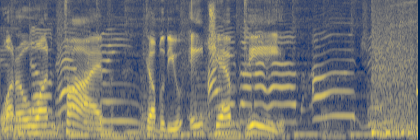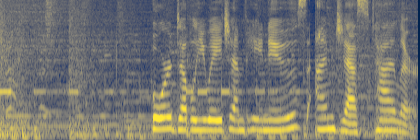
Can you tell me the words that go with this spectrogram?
1015 WHMP. For WHMP News, I'm Jess Tyler.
